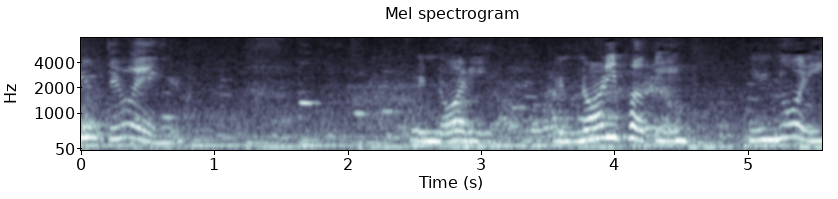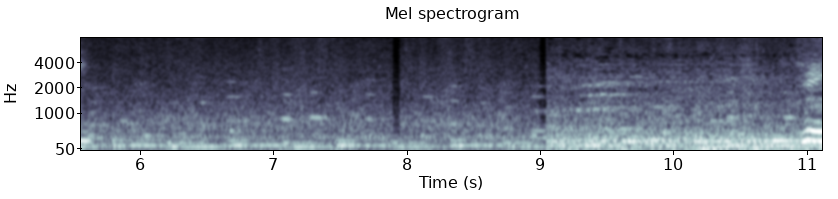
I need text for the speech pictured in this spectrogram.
You doing? You're naughty. You're naughty puppy. You're naughty. Hey,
